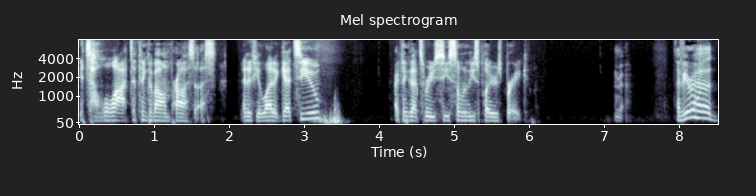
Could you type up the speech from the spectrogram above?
it's a lot to think about and process and if you let it get to you i think that's where you see some of these players break Have you ever had?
